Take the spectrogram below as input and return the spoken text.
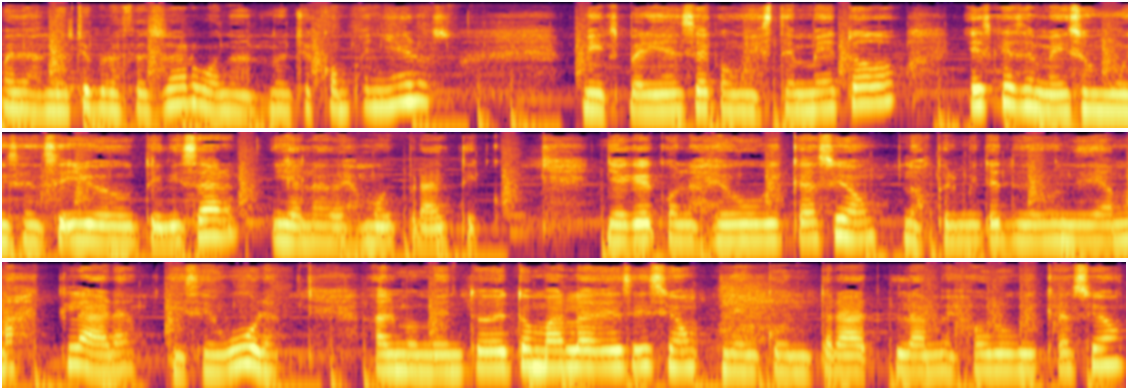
Buenas noches profesor, buenas noches compañeros. Mi experiencia con este método es que se me hizo muy sencillo de utilizar y a la vez muy práctico, ya que con la geoubicación nos permite tener una idea más clara y segura al momento de tomar la decisión de encontrar la mejor ubicación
